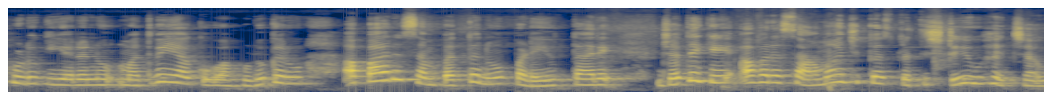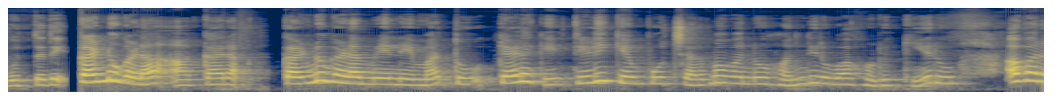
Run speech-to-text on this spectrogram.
ಹುಡುಗಿಯರನ್ನು ಮದುವೆಯಾಗುವ ಹುಡುಗರು ಅಪಾರ ಸಂಪತ್ತನ್ನು ಪಡೆಯುತ್ತಾರೆ. ಜೊತೆಗೆ ಅವರ ಸಾಮಾಜಿಕ ಪ್ರತಿಷ್ಠೆಯು ಹೆಚ್ಚಾಗುತ್ತದೆ. ಕಣ್ಣುಗಳ ಆಕಾರ. ಕಣ್ಣುಗಳ ಮೇಲೆ ಮತ್ತು ಕೆಳಗೆ ತಿಳಿ ಕೆಂಪು ಚರ್ಮವನ್ನು ಹೊಂದಿರುವ ಹುಡುಗಿಯರು ಅವರ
